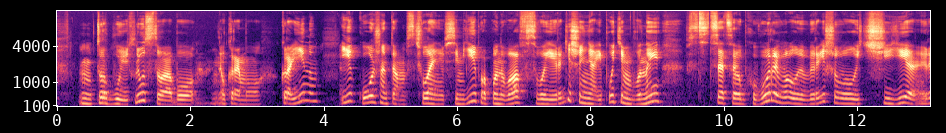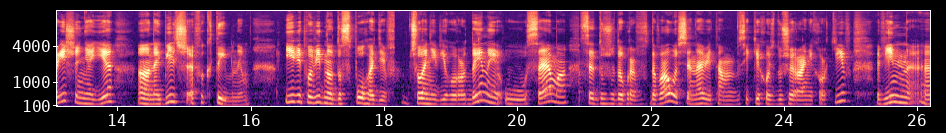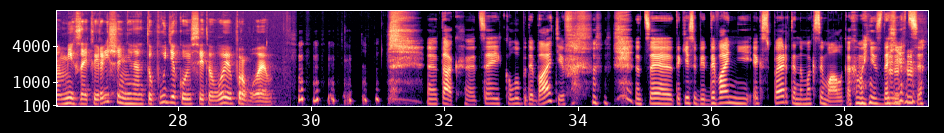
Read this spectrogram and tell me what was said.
турбують людство або окрему країну і кожен там з членів сім'ї пропонував свої рішення, і потім вони все це обговорювали, вирішували, чиє рішення є найбільш ефективним. І відповідно до спогадів членів його родини у Сема це дуже добре вдавалося. Навіть там з якихось дуже ранніх років він е, міг знайти рішення до будь-якої світової проблеми. Е, так, е, цей клуб дебатів це такі собі диванні експерти на максималках, мені здається.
